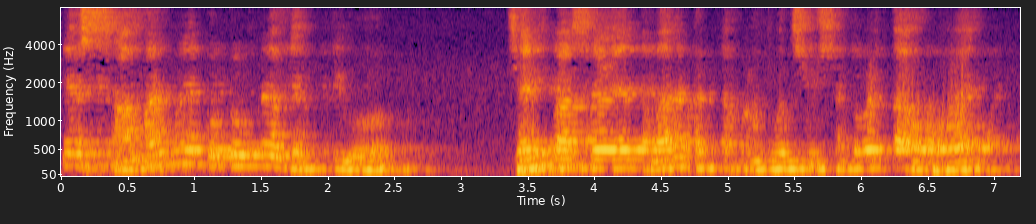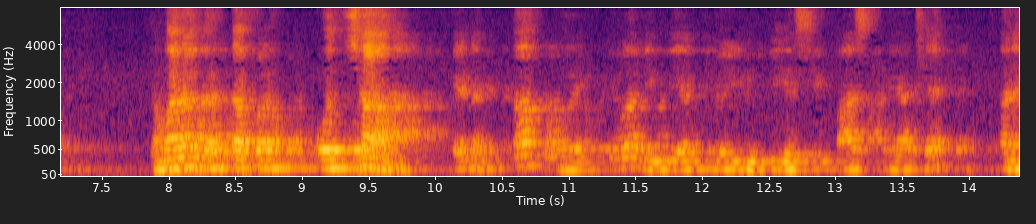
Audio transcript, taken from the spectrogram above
કે સામાન્ય કુટુંબના વ્યક્તિઓ જેની પાસે તમારા કરતા પણ ઓછી સગવડતા હોય તમારા કરતા પણ ઓછા એના તક હોય એવા વિદ્યાર્થીઓ યુપીએસસી પાસ થયા છે અને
